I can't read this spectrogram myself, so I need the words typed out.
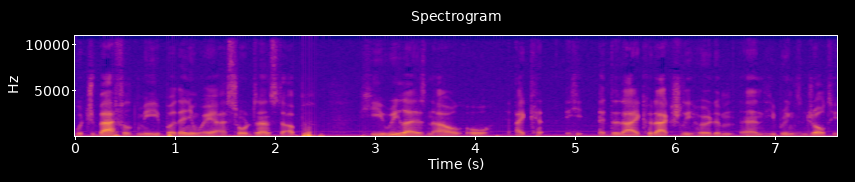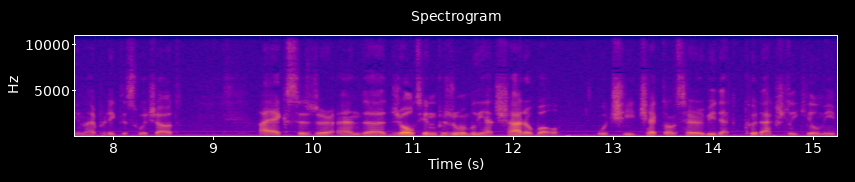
which baffled me. But anyway, I Swords Danced up. He realized now, oh, I can he, that I could actually hurt him, and he brings in Jolteon. I predict the switch out. I X Scissor, and uh, Jolteon presumably had Shadow Ball which he checked on Serebii that could actually kill me.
